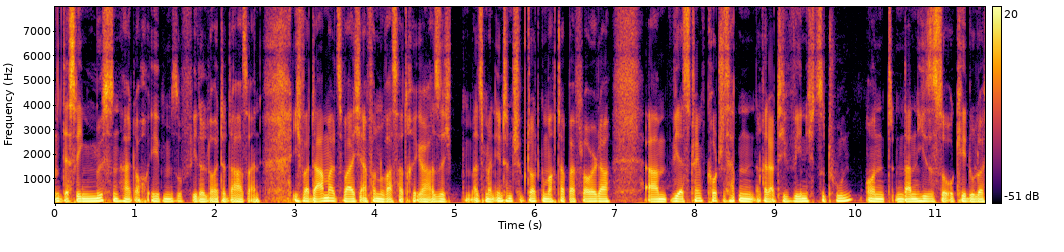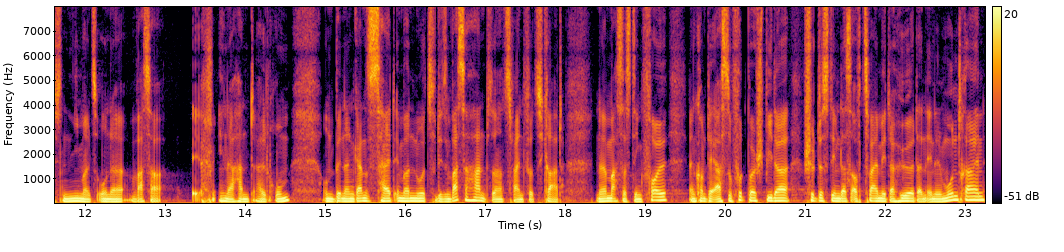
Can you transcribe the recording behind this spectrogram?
deswegen müssen halt auch eben so viele Leute da sein. Ich war damals, war ich einfach nur Wasserträger. Also ich, als ich mein Internship dort gemacht habe bei Florida, ähm, wir als Strength Coaches hatten relativ wenig zu tun. Und dann hieß es so, okay, du läufst niemals ohne Wasser in der Hand halt rum und bin dann ganze Zeit immer nur zu diesem Wasserhahn, besonders 42 Grad. Ne, machst das Ding voll, dann kommt der erste Footballspieler, schüttest dem das auf zwei Meter Höhe dann in den Mund rein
